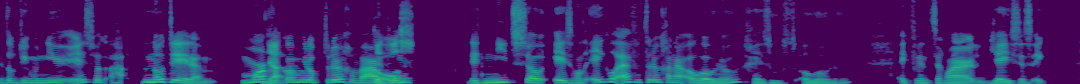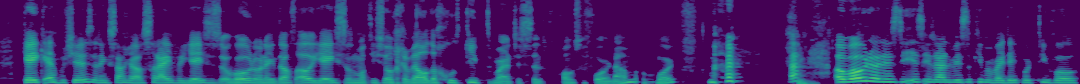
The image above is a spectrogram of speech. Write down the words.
dit op die manier is. Ha- noteren. Morgen Ja. komen we erop terug Dit waarom was, dit niet zo is. Want ik wil even teruggaan naar Owono. Jesus Owono. Ik vind zeg maar, Jezus, ik, keek eventjes en ik zag jou schrijven Jezus Owono. En ik dacht, oh Jezus, omdat hij zo geweldig goed keept. Maar het is gewoon zijn voornaam, ook mooi. Maar Owono dus, die is inderdaad wisselkeeper bij Deportivo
